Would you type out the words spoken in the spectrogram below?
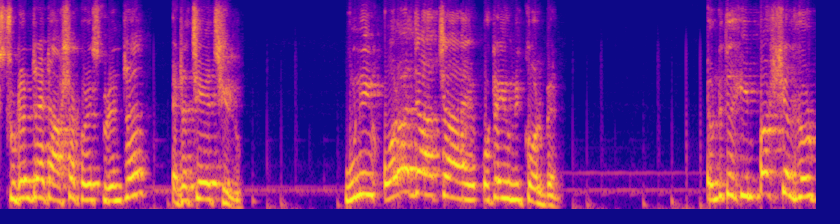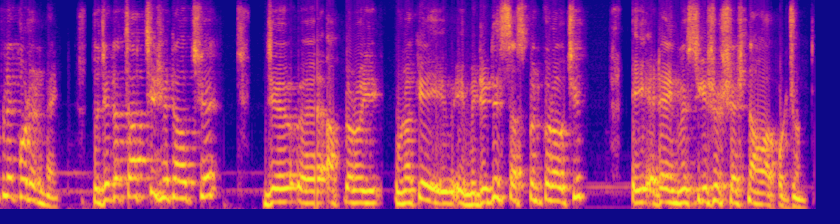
স্টুডেন্টরা এটা আশা করে স্টুডেন্টরা এটা চেয়েছিল। উনি, ওরা যা চায়, ওটাই উনি করবেন। উনি তো ইম্পার্শিয়াল রোল প্লে করেন নাই। তো যেটা চাচ্ছি সেটা হচ্ছে যে আপনার ওই ওনাকে ইমিডিয়েটলি সাসপেন্ড করা উচিত। এই, এটা ইনভেস্টিগেশন শেষ না হওয়া পর্যন্ত।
